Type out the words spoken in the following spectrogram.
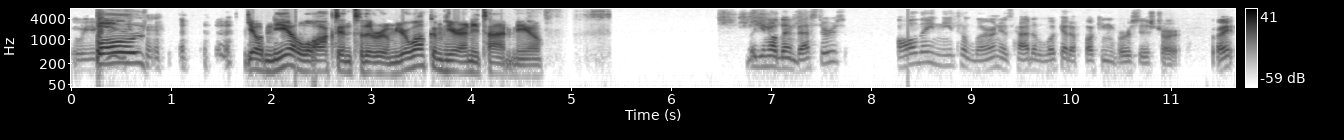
We Yo, Neo walked into the room. You're welcome here anytime, Neo. But you know, the investors, all they need to learn is how to look at a fucking versus chart, right?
